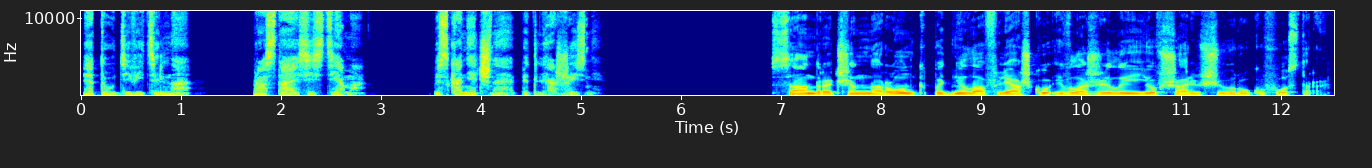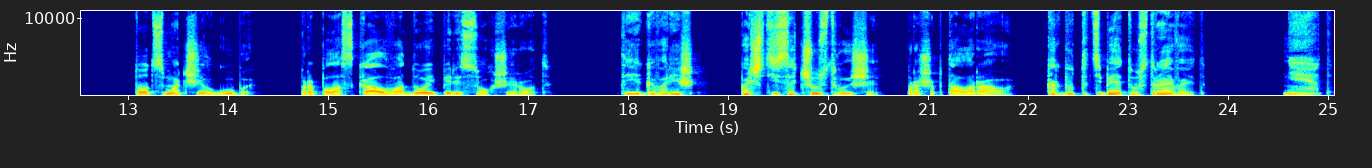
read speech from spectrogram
Это удивительно простая система, бесконечная петля жизни. Сандра Чаннаронг подняла фляжку и вложила ее в шарящую руку Фостера. Тот смочил губы, прополоскал водой пересохший рот. «Ты говоришь почти сочувствующе», — прошептала Рао. «Как будто тебя это устраивает». «Нет.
